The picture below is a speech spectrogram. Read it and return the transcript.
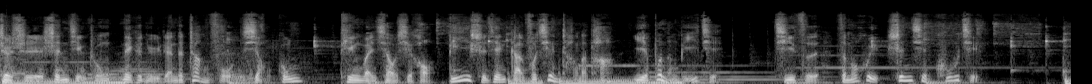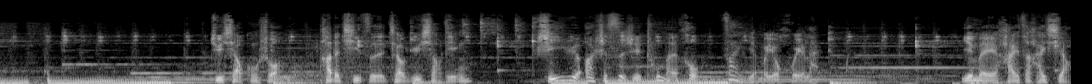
这是深井中那个女人的丈夫小工。听闻消息后，第一时间赶赴现场的他也不能理解，妻子怎么会深陷枯井。据小工说，他的妻子叫于小玲，十一月二十四日出门后再也没有回来。因为孩子还小，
